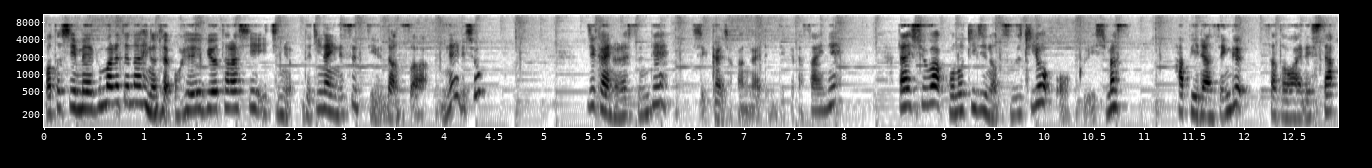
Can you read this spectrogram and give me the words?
私恵まれてないので親指を正しい位置にできないんですっていうダンサーいないでしょ？次回のレッスンでしっかりと考えてみてくださいね。来週はこの記事の続きをお送りします。ハッピーランシング佐藤愛でした。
